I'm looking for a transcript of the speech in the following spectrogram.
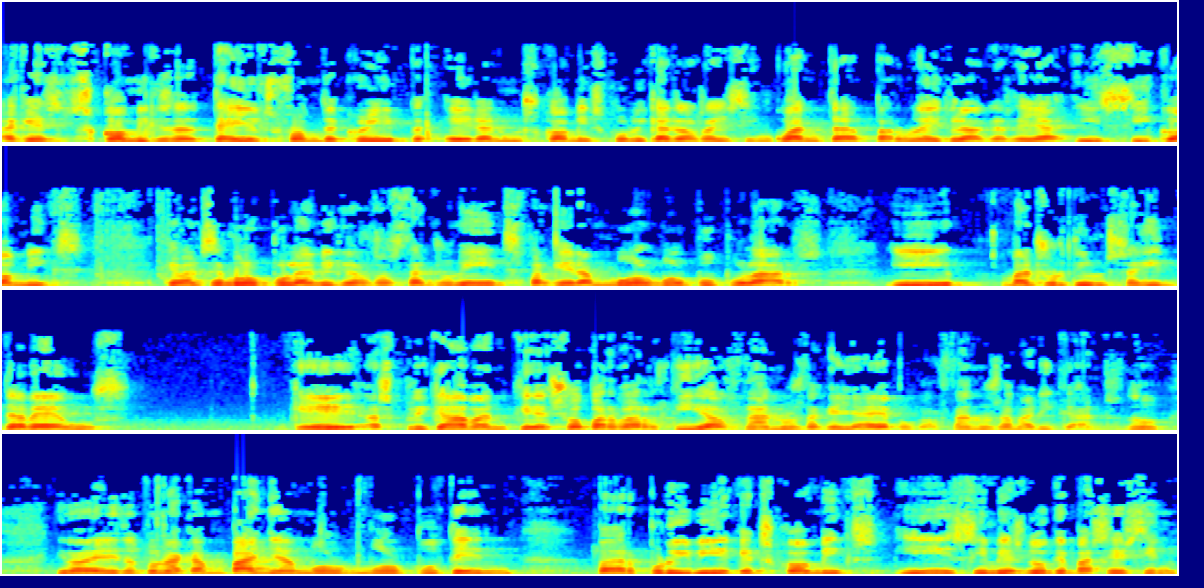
aquests còmics de Tales from the Crypt eren uns còmics publicats als anys 50 per una editorial que es deia EC Comics, que van ser molt polèmics als Estats Units perquè eren molt, molt populars i van sortir un seguit de veus que explicaven que això pervertia els nanos d'aquella època, els nanos americans. No? I va haver-hi tota una campanya molt, molt potent per prohibir aquests còmics i, si més no, que passessin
